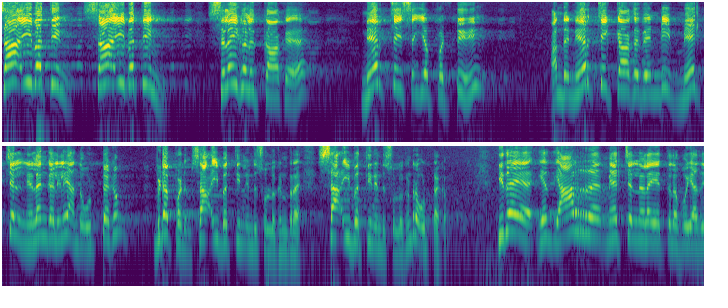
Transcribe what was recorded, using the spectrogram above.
சாயிபத்தின் சாயிபத்தின் சிலைகளுக்காக நேர்ச்சை செய்யப்பட்டு அந்த நேர்ச்சைக்காக வேண்டி மேய்ச்சல் நிலங்களிலே அந்த ஒட்டகம் விடப்படும். சாயிபத்தின் என்று சொல்லுகின்ற சாயிபத்தின் என்று சொல்லுகின்ற ஒட்டகம். இதை யார் மேய்ச்சல் நிலையத்தில் போய் அது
